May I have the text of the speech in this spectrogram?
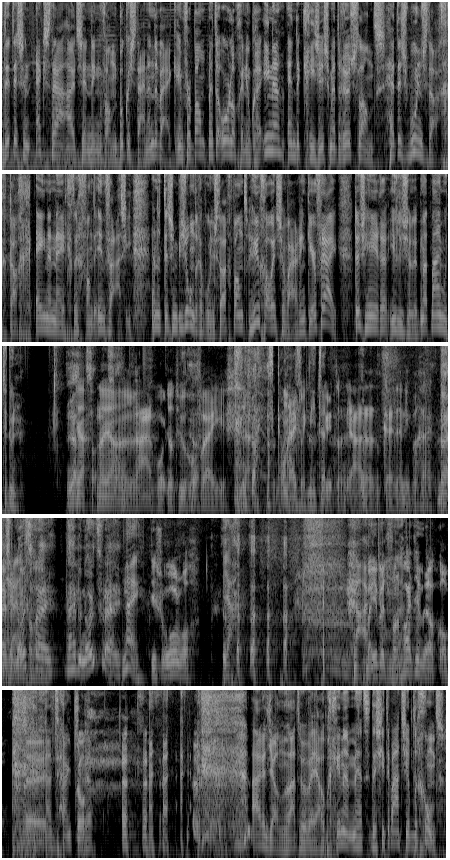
Dit is een extra uitzending van Boekenstein en de Wijk... in verband met de oorlog in Oekraïne en de crisis met Rusland. Het is woensdag, dag 91 van de invasie. En het is een bijzondere woensdag, want Hugo is zowaar een keer vrij. Dus heren, jullie zullen het met mij moeten doen. Ja, Ja, zal- nou ja, zal- raar hoor dat Hugo vrij is. Ja, dat kan eigenlijk niet, hè? Ja, dat kan je niet begrijpen. Wij hebben zijn nooit gewoon. vrij. Wij hebben nooit vrij. Nee, Het is oorlog. ja. nou, Maar je bent Jan, van eh, harte welkom. Eh, Dank je wel. Arend Jan, laten we bij jou beginnen met de situatie op de grond.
